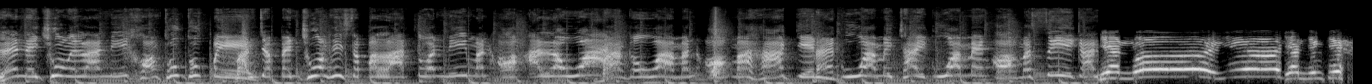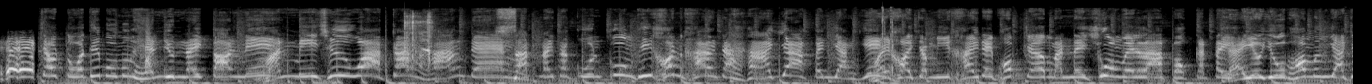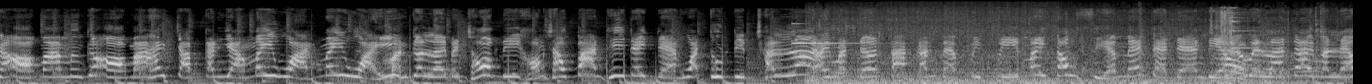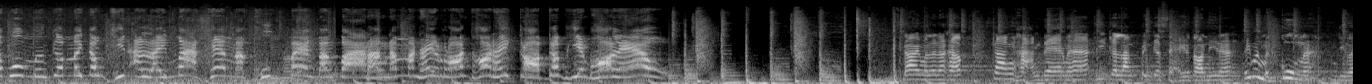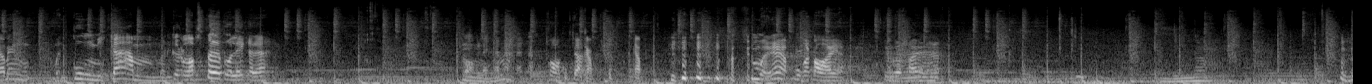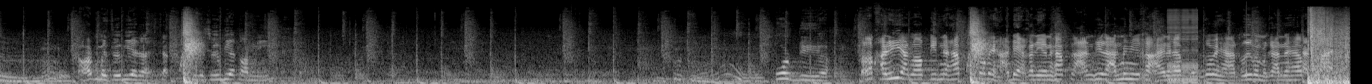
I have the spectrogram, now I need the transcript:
และในช่วงเวลานี้ของทุกๆปี มันจะเป็นช่วงที่สัตว์ประหลาดตัวนี้มันออกอัลวาดบางก็ว่ามันออกมาหากิน แต่กูว่าไม่ใช่กูว่าแม่งออกมาซี่กัน เย็นเว้ยเย็นเย็นจริงเจ้าตัวที่พวกมึงเห็นอยู่ในตอนนี้ มันมีชื่อว่ากั้งหางแดง สัตว์ในตระกูลกุ้งที่ค่อนข้างจะหายากเป็นอย่างยิ่ง ไม่ค่อยจะมีใครได้พบเจอมันในช่วงเวลาปกติแต่อยู่ๆพอมึงอยากจะออกมา มึงก็ออกมาให้จับกันอย่างไม่หวาดไม่ไหว มันก็เลยเป็นโชคดีของชาวบ้านที่ได้แดกวัตถุดิบชั้นเลิศได้มาเดินตากกันแบบฟรีๆไม่ต้องเสียแม้แต่แดงเดียวแล้วเวลาได้มาแล้วพวกมึงก็ไม่ต้องคิดอะไรมากแค่มาคลุกแป้งบางๆตั้งน้ำมันให้ร้อนทอดให้กรอบก็เพียงพอแล้ว ได้มาแล้วนะครับก้างหางแดงนะฮะที่กำลังเป็นกระแสอยู่ตอนนี้นะเฮ้ยมันเหมือนกุ้งนะจริงๆแล้วแม่งเหมือนกุ้งมีกล้ามเหมือนกับ lobster ตัวเล็กอะนะกรอบอะไรขนาดนั้นกรอบจัดกับกับ เหมือนกับปูกระตอยอะปูกระตอยนะอ๋อไปซื้อเบียร์เลยจะไปซื้อเบียร์ตอนนี้โคตรดีอะสำหรับใครที่อยากลองกินนะครับ ก็ไปหาแดกกันเองนะครับ ร้านที่ร้านไม่มีขายนะครับ ผมก็ไปหาซื้อมาเหมือนกันนะครับ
